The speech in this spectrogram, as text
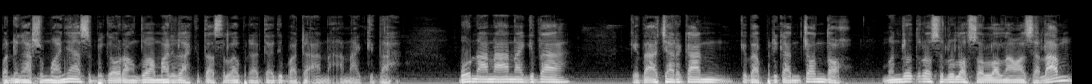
pendengar semuanya sebagai orang tua marilah kita selalu berhati-hati pada anak-anak kita. Pun anak-anak kita kita ajarkan, kita berikan contoh. Menurut Rasulullah SAW,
